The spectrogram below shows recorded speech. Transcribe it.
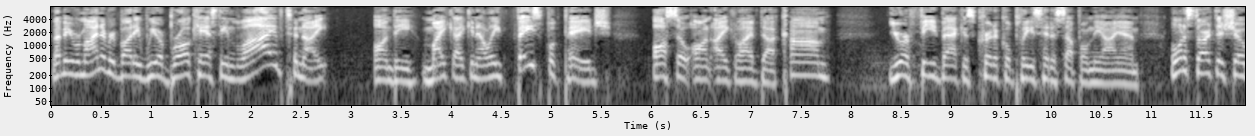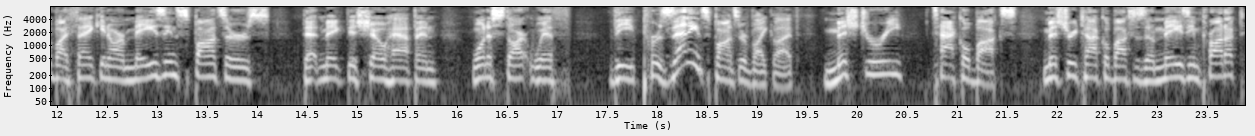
Let me remind everybody we are broadcasting live tonight on the Mike Iaconelli Facebook page, also on IkeLive.com. Your feedback is critical. Please hit us up on the IM. I want to start this show by thanking our amazing sponsors that make this show happen. Want to start with the presenting sponsor of Ike Live, Mystery Tackle Box. Mystery Tackle Box is an amazing product.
